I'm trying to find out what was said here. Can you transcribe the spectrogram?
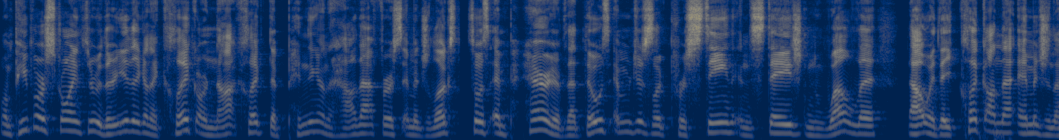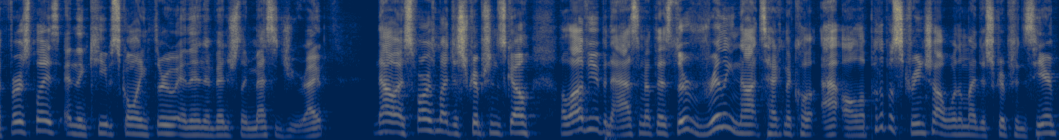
when people are scrolling through, they're either going to click or not click depending on how that first image looks. So it's imperative that those images look pristine and staged and well lit. That way they click on that image in the first place and then keep scrolling through and then eventually message you, right? Now, as far as my descriptions go, a lot of you have been asking about this. They're really not technical at all. I'll put up a screenshot of one of my descriptions here.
